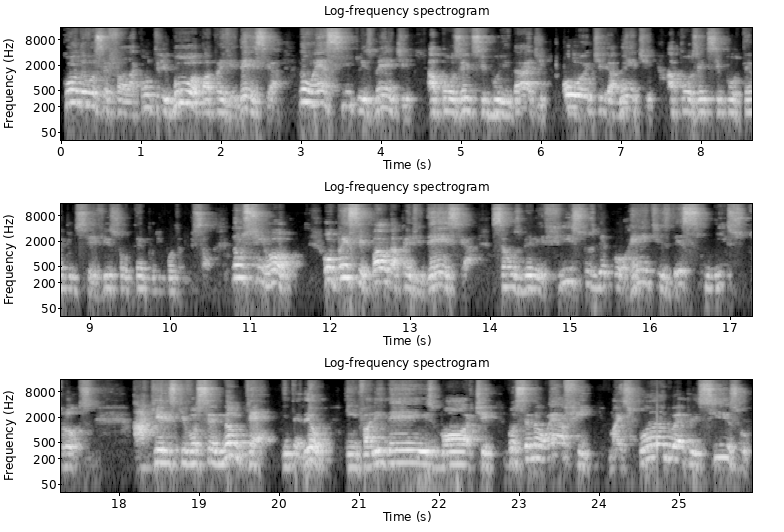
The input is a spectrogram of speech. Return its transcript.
quando você fala contribua para a Previdência, não é simplesmente aposente-se por idade ou, antigamente, aposente-se por tempo de serviço ou tempo de contribuição. Não, senhor. O principal da Previdência são os benefícios decorrentes de sinistros. Aqueles que você não quer, entendeu? Invalidez, morte, você não é afim. Mas quando é preciso,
